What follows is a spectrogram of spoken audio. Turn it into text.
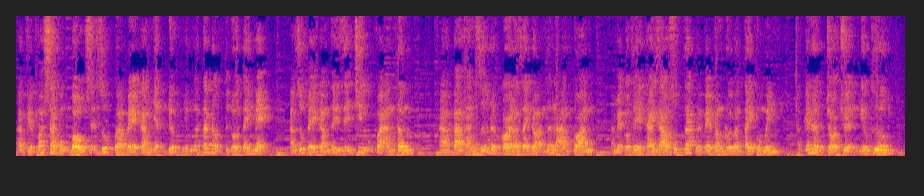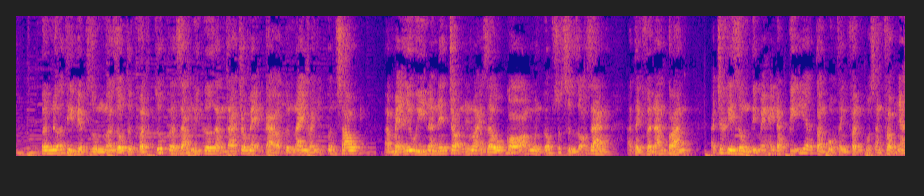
à, việc massage bụng bầu sẽ giúp à, bé cảm nhận được những tác động từ đôi tay mẹ à, giúp bé cảm thấy dễ chịu và an tâm. À, 3 tháng giữa được coi là giai đoạn rất là an toàn. À, mẹ có thể thay giáo xúc giác với bé bằng đôi bàn tay của mình à, kết hợp trò chuyện yêu thương. Hơn nữa thì việc dùng à, dầu thực vật giúp à, giảm nguy cơ dạn da cho mẹ cả ở tuần này và những tuần sau. À, mẹ lưu ý là nên chọn những loại dầu có nguồn gốc xuất xứ rõ ràng à, thành phần an toàn. À, trước khi dùng thì mẹ hãy đọc kỹ toàn bộ thành phần của sản phẩm nhé.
